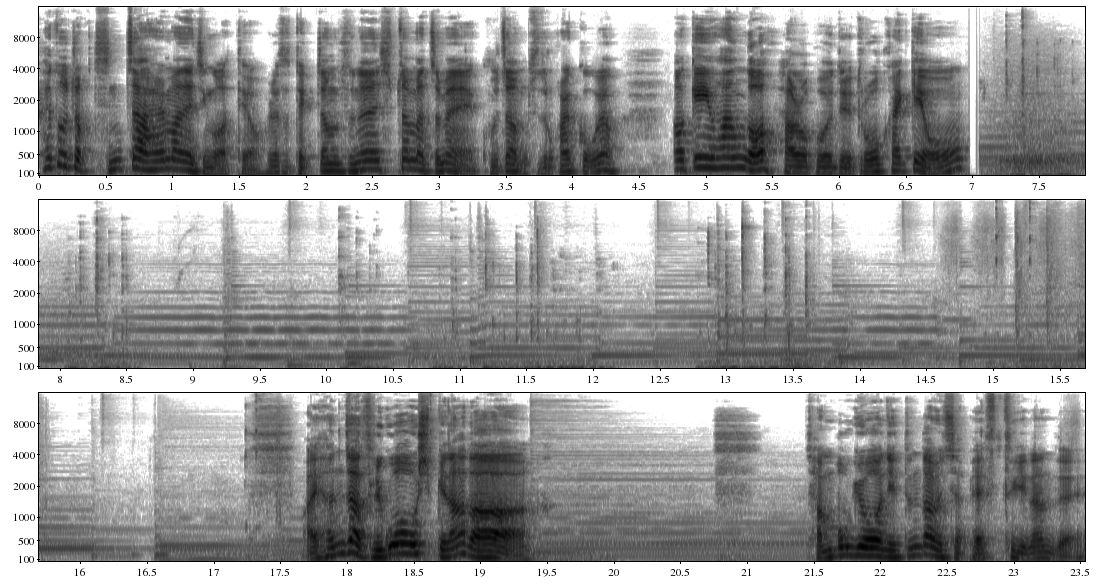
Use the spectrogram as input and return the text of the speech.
쾌도적 진짜 할만해진 것 같아요. 그래서 덱 점수는 10점 만점에 9점 주도록 할 거고요. 어, 게임 하는 거 바로 보여드리도록 할게요. 아 현자 들고 가고 싶긴 하다. 잠복요원이 뜬다면 진짜 베스트긴 한데.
